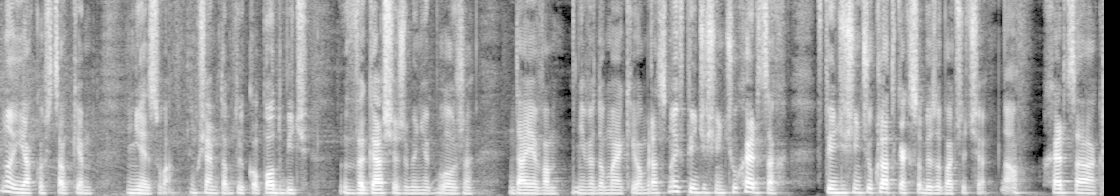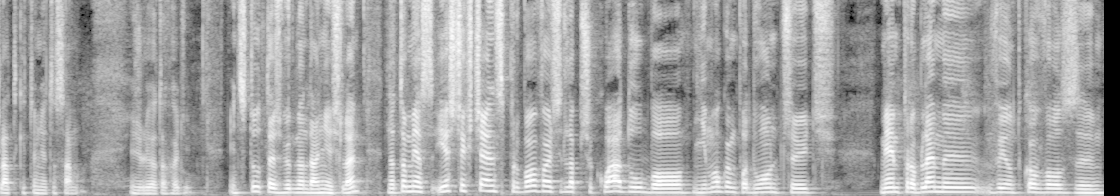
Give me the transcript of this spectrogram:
no i jakość całkiem niezła. Musiałem tam tylko podbić w Vegasie, żeby nie było, że daję wam nie wiadomo jaki obraz. No i w 50 Hz, w 50 klatkach sobie zobaczycie. No, herca, a klatki to nie to samo, jeżeli o to chodzi. Więc tu też wygląda nieźle. Natomiast jeszcze chciałem spróbować dla przykładu, bo nie mogłem podłączyć. Miałem problemy wyjątkowo z,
